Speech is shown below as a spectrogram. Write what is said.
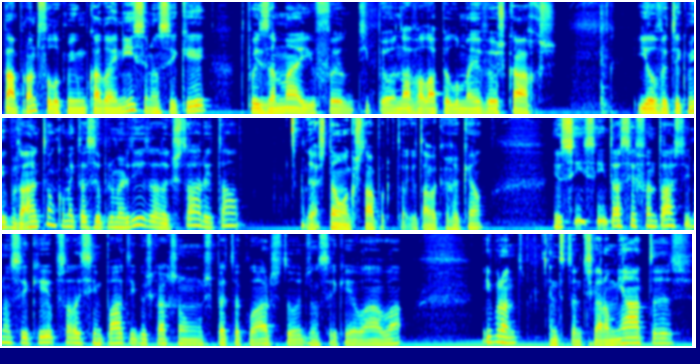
pá, pronto, falou comigo um bocado ao início, não sei o quê. Depois a meio foi tipo, eu andava lá pelo meio a ver os carros. E ele veio ter comigo perguntar: ah, então como é que está a ser o primeiro dia? Estás a gostar e tal? Já estão a gostar porque eu estava com a Raquel. Eu, sim, sim, está a ser fantástico, não sei o quê. O pessoal é simpático, os carros são espetaculares todos, não sei o quê, blá blá. E pronto, entretanto chegaram miatas,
